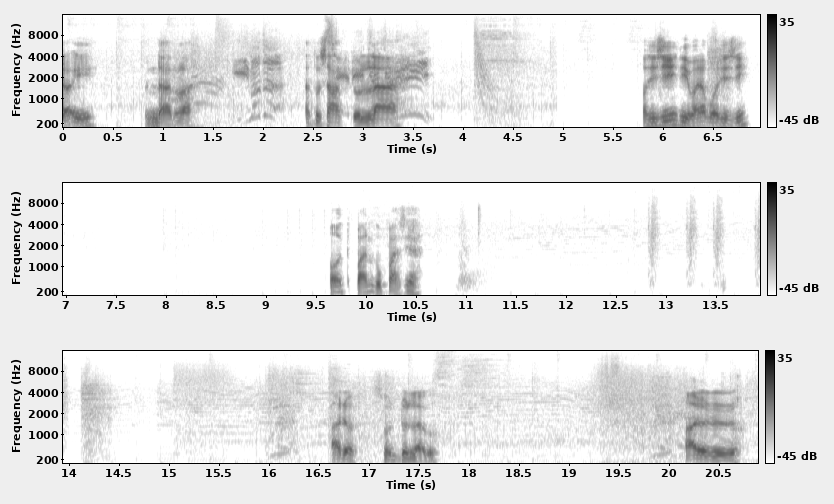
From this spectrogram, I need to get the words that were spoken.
Yoi, bentar lah. Satu-satu lah. Posisi di mana posisi? Oh, depan kupas ya. Aduh, sundul aku. Aduh, aduh, aduh.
